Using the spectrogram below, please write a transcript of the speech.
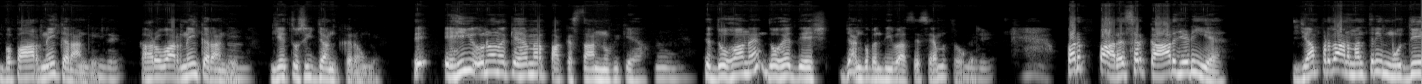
ਵਪਾਰ ਨਹੀਂ ਕਰਾਂਗੇ ਕਾਰੋਬਾਰ ਨਹੀਂ ਕਰਾਂਗੇ ਜੇ ਤੁਸੀਂ ਜੰਗ ਕਰੋਗੇ। ਤੇ ਇਹੀ ਉਹਨਾਂ ਨੇ ਕਿਹਾ ਮੈਂ ਪਾਕਿਸਤਾਨ ਨੂੰ ਵੀ ਕਿਹਾ। ਤੇ ਦੋਹਾਂ ਨੇ ਦੋਹੇ ਦੇਸ਼ ਜੰਗਬੰਦੀ ਵਾਸਤੇ ਸਹਿਮਤ ਹੋ ਗਏ। ਪਰ ਭਾਰਤ ਸਰਕਾਰ ਜਿਹੜੀ ਹੈ ਜਾਂ ਪ੍ਰਧਾਨ ਮੰਤਰੀ ਮੋਦੀ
